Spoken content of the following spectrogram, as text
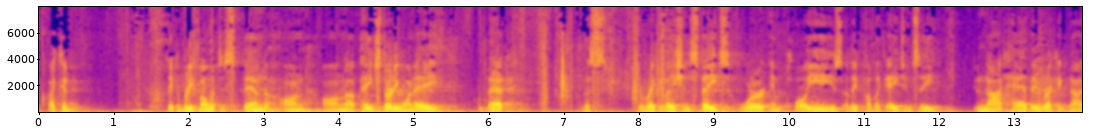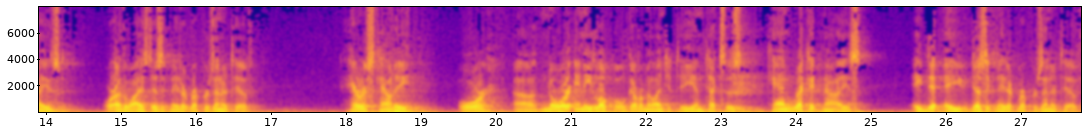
If I could take a brief moment to spend on, on uh, page 31A that this, the regulation states where employees of a public agency do not have a recognized or otherwise designated representative. Harris County or uh, nor any local governmental entity in Texas can recognize a, de- a designated representative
